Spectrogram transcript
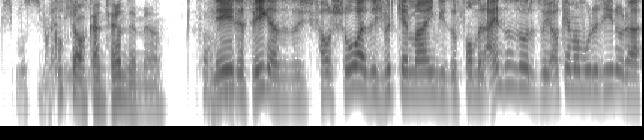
Ich muss Man überlegen. guckt ja auch keinen Fernsehen mehr. Nee, deswegen, also so die V-Show, also ich würde gerne mal irgendwie so Formel 1 und so, das würde ich auch gerne mal moderieren oder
